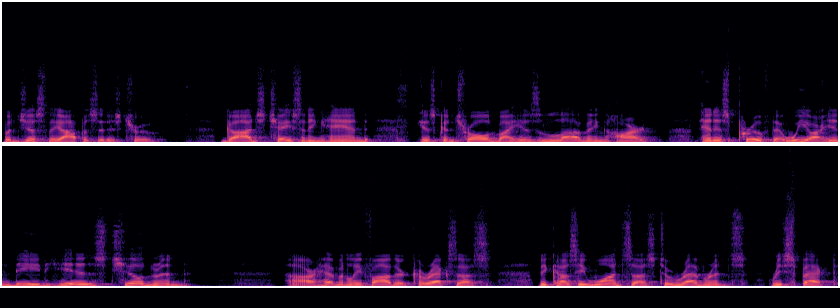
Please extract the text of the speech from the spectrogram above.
But just the opposite is true. God's chastening hand is controlled by his loving heart and is proof that we are indeed his children. Our Heavenly Father corrects us because He wants us to reverence, respect,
